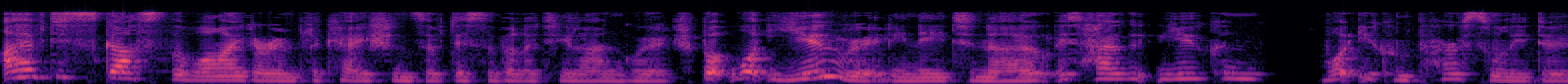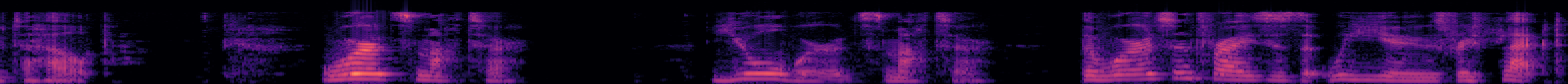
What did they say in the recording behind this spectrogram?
I have discussed the wider implications of disability language, but what you really need to know is how you can, what you can personally do to help. Words matter. Your words matter. The words and phrases that we use reflect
